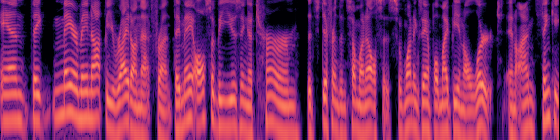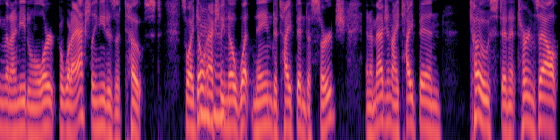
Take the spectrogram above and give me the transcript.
and they may or may not be right on that front. They may also be using a term that's different than someone else's. So, one example might be an alert, and I'm thinking that I need an alert, but what I actually need is a toast. So, I don't mm-hmm. actually know what name to type into search. And imagine I type in toast, and it turns out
